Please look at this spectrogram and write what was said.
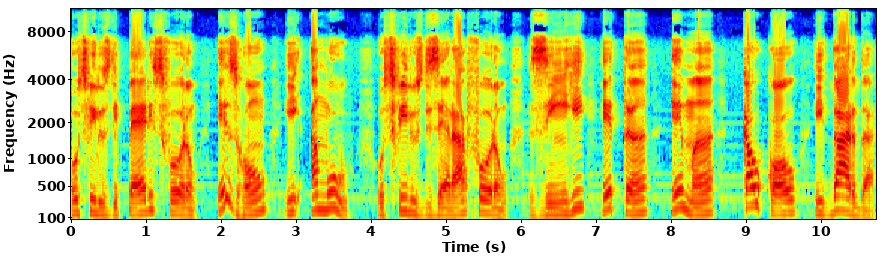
Os filhos de Pérez foram Esrom e Amul. Os filhos de Zerá foram Zinri, Etan, Emã, Calcol e Darda,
